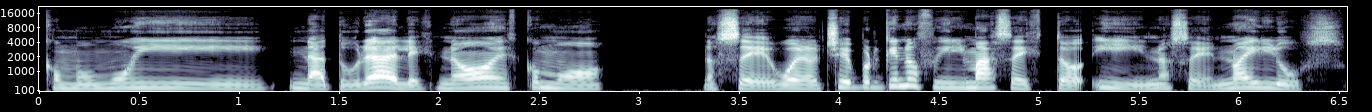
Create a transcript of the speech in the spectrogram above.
como muy naturales, ¿no? Es como, no sé, bueno, che, ¿por qué no filmas esto? Y, no sé, no hay luz.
